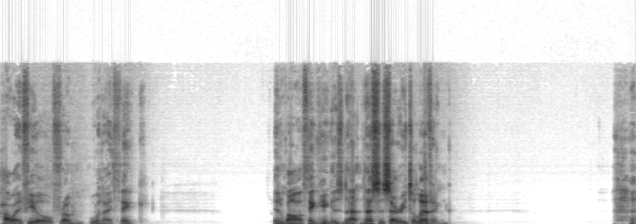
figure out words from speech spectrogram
how I feel from what I think. And while thinking is not necessary to living,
